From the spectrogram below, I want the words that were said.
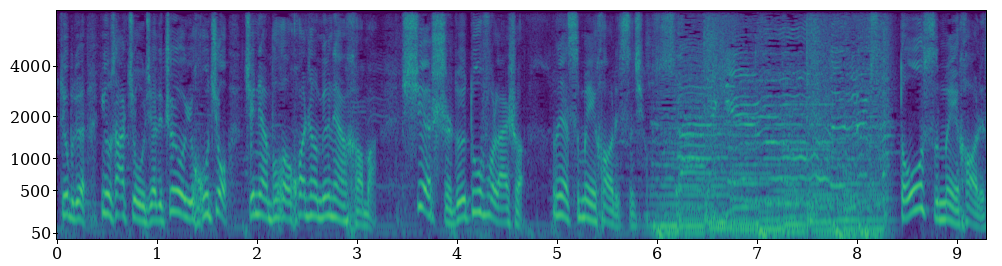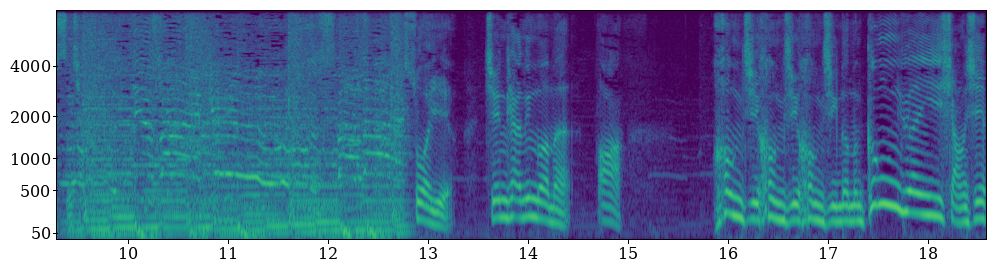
对不对？有啥纠结的？这有一壶酒，今天不喝换成明天喝嘛。写诗对杜甫来说，那也是美好的事情，都是美好的事情。所以今天的我们啊，哼唧哼唧哼唧，我们更愿意相信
